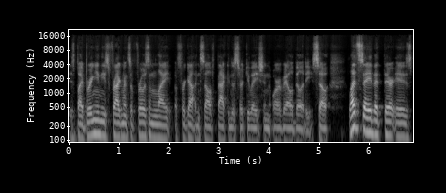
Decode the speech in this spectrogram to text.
is by bringing these fragments of frozen light of forgotten self back into circulation or availability. So let's say that there is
